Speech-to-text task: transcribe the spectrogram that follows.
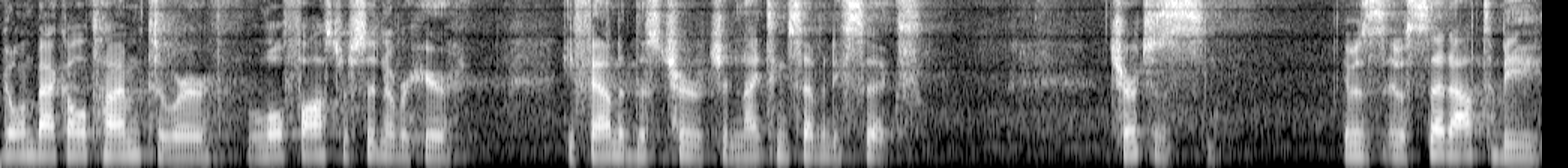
going back all time to where Lowell Foster sitting over here, he founded this church in 1976. Church is, it was, it was set out to be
